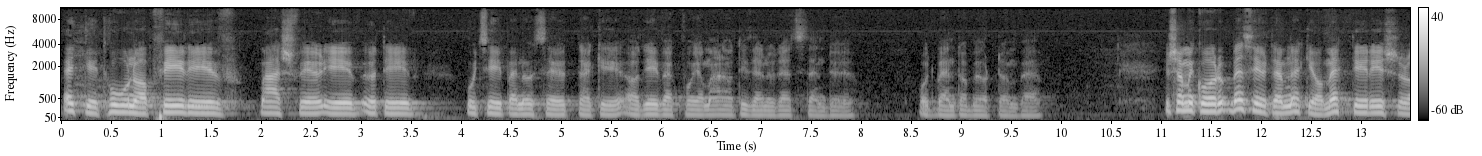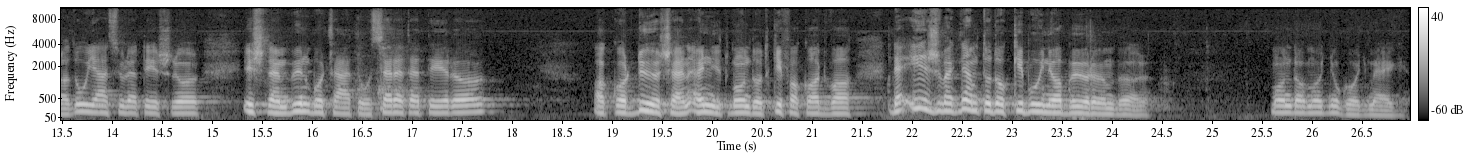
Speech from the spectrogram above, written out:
Egy-két hónap, fél év, másfél év, öt év, úgy szépen összejött neki az évek folyamán a 15 esztendő ott bent a börtönbe. És amikor beszéltem neki a megtérésről, az újjászületésről, Isten bűnbocsátó szeretetéről, akkor dühösen ennyit mondott kifakadva, de és meg nem tudok kibújni a bőrömből. Mondom, hogy nyugodj meg,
